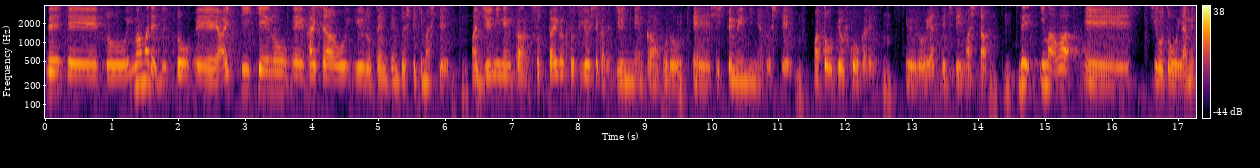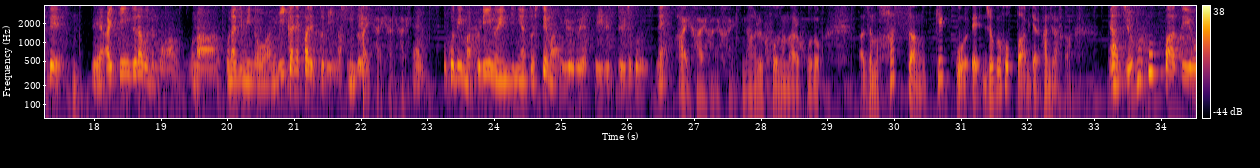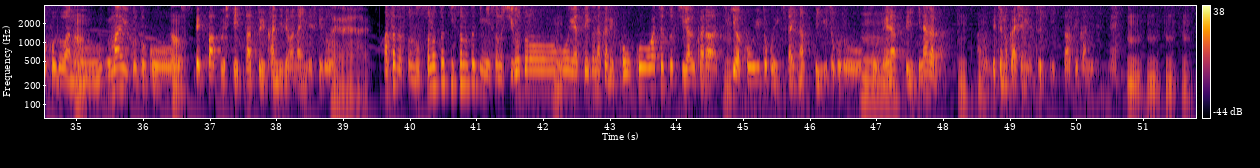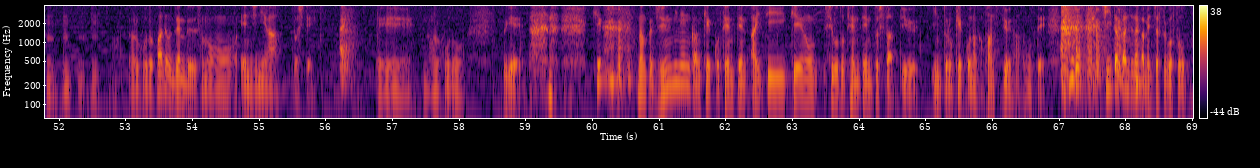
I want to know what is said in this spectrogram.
で、えっ、と、今までずっと、えー IT 系の、えー会社をいろいろ転々としてきまして、まあ、12年間、そ大学卒業してから12年間ほど、うん。えーシステムエンジニアとして、ん。まあ、東京、福岡でいうん。ろいろやってきていました。で今は、えー仕事を辞めて、うんで ITINS ラボでもおなおなじみのあのいいかねパレットでいますんで、はいはいはいはい。はいそこで今フリーのエンジニアとしてまあいろいろやっているというところですねはいはいはいはい。なるほどなるほど。あじゃあもうハッサン結構えジョブホッパーみたいな感じなんですか？いやジョブホッパーっていうほどあの、ううまいことこう、うんステップアップしていったという感じではないんですけど、はいはいはいはい。まあ、ただそのその時その時にその仕事をやっていく中でここはちょっと違うから次はこういうとこ行きたいなっていうところを狙っていきながら、あの別の会社に移っていったという感じですね。なるほど、まあ、でも全部そのエンジニアとして、はいえー、なるほどすげえ。結構なんか12年間結構点々 IT 系の仕事転々としたっていうイントロ結構なんかパンチ強いなと思って 聞いた感じなんかめっちゃすごそう。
